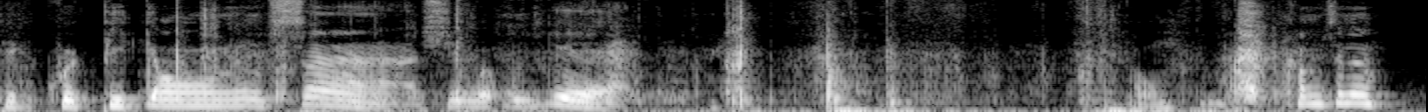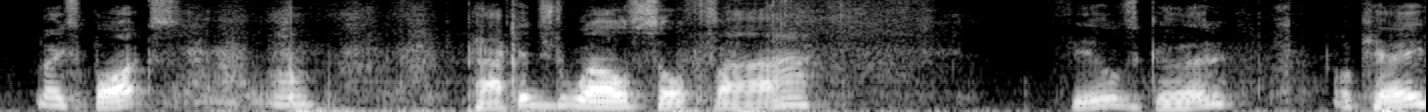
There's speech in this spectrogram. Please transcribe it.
take a quick peek on inside, see what we get. Oh, comes in a nice box. Well, packaged well so far. Feels good. Okay,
